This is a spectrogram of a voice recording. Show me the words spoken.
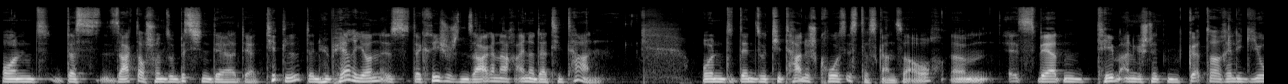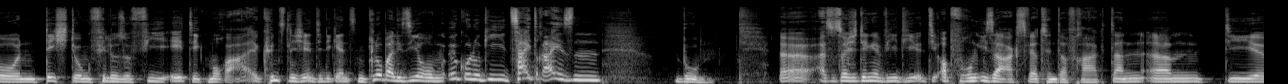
Und das sagt auch schon so ein bisschen der, der Titel, denn Hyperion ist der griechischen Sage nach einer der Titanen. Und denn so titanisch groß ist das Ganze auch. Ähm, es werden Themen angeschnitten: Götter, Religion, Dichtung, Philosophie, Ethik, Moral, künstliche Intelligenzen, Globalisierung, Ökologie, Zeitreisen. Boom. Äh, also solche Dinge wie die, die Opferung Isaaks wird hinterfragt. Dann ähm, die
